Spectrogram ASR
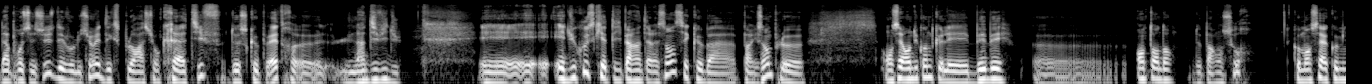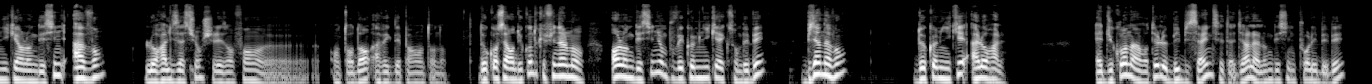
d'un processus d'évolution et d'exploration créatif de ce que peut être euh, l'individu. Et, du coup, ce qui est hyper intéressant, c'est que, bah, par exemple, on s'est rendu compte que les bébés entendants de parents sourds commençaient à communiquer en langue des signes avant l'oralisation chez les enfants entendants avec des parents entendants. Donc on s'est rendu compte que finalement, en langue des signes, on pouvait communiquer avec son bébé bien avant de communiquer à l'oral. Et du coup, on a inventé le baby sign, c'est-à-dire la langue des signes pour les bébés.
